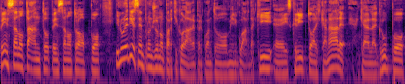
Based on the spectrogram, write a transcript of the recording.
pensano tanto, pensano troppo. Il lunedì è sempre un giorno particolare per quanto mi riguarda. Chi è iscritto al canale e anche al gruppo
